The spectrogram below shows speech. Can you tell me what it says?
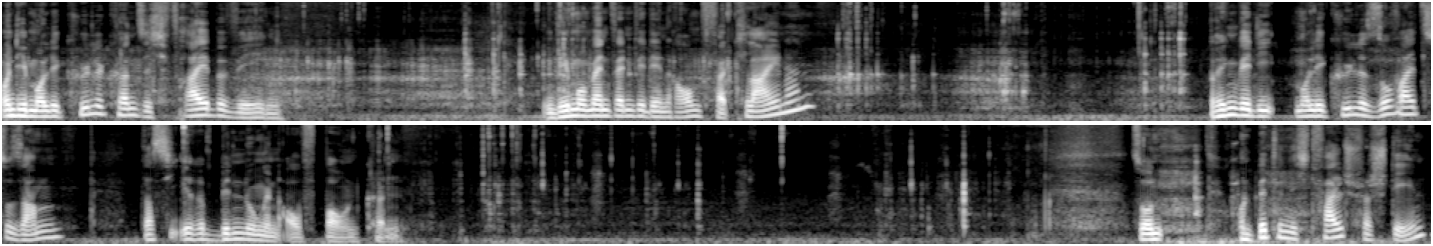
Und die Moleküle können sich frei bewegen. In dem Moment, wenn wir den Raum verkleinern, bringen wir die Moleküle so weit zusammen, dass sie ihre Bindungen aufbauen können. So, und bitte nicht falsch verstehen.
